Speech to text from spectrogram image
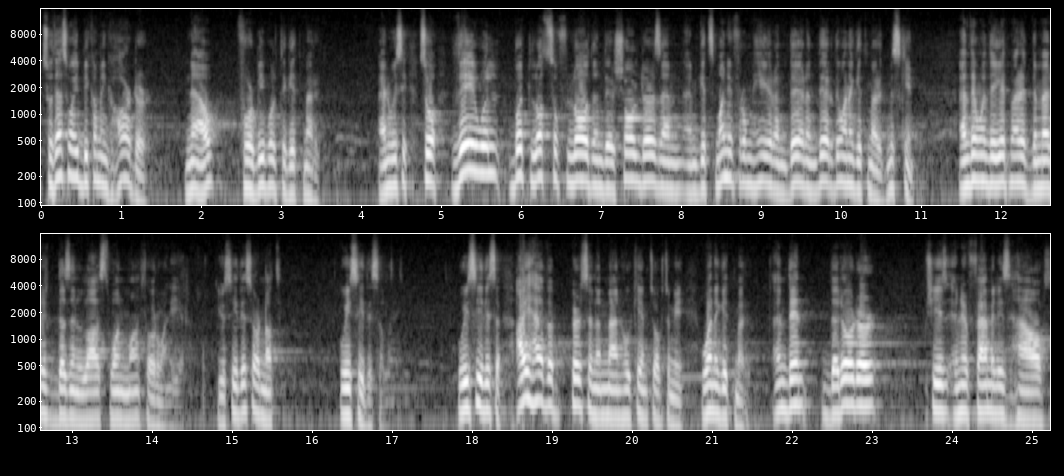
So that's why it's becoming harder now for people to get married. And we see, so they will put lots of load on their shoulders and, and gets money from here and there and there. They want to get married, miskin. And then when they get married, the marriage doesn't last one month or one year. You see this or not? We see this a lot. We see this. I have a person, a man who came talk to me, when I get married. And then the daughter, she's in her family's house,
